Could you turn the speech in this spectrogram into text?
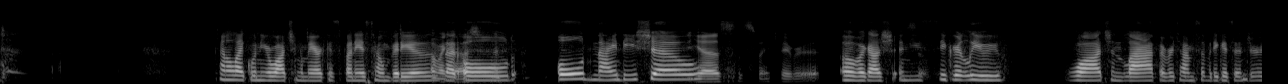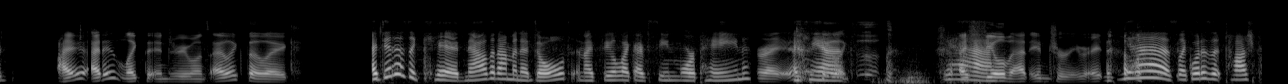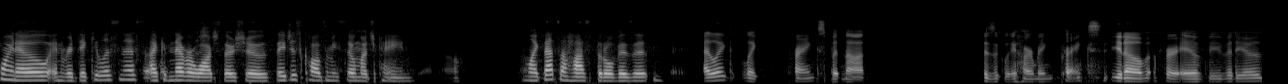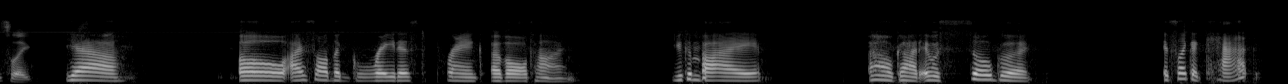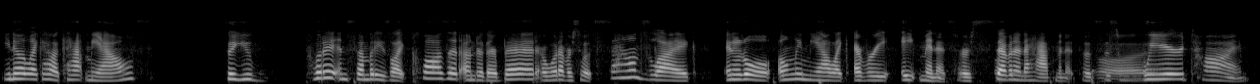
kind of like when you're watching America's Funniest Home Videos, Oh that gosh. old, old 90s show. yes, that's my favorite. Oh my gosh, and you secretly watch and laugh every time somebody gets injured. I I didn't like the injury ones. I like the like I did as a kid. Now that I'm an adult and I feel like I've seen more pain. right. I can't. like, Yeah. I feel that injury right now. Yes, like what is it, Tosh Point oh and Ridiculousness? I could never watch those shows. They just cause me so much pain. Yeah, no. I'm like, that's a hospital visit. I like like pranks, but not physically harming pranks. You know, for AFV videos, like. Yeah. Oh, I saw the greatest prank of all time. You can buy, oh God, it was so good. It's like a cat, you know, like how a cat meows. So you put it in somebody's like closet under their bed or whatever. So it sounds like, and it'll only meow like every eight minutes or seven and a half minutes. So it's this weird time.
